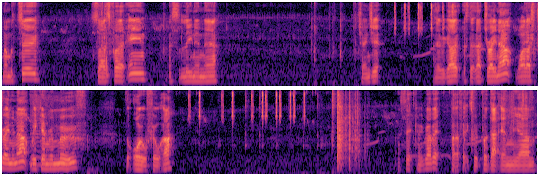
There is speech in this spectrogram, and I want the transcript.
Number two. So that's 13. Let's lean in there. Change it. There we go. Let's let that drain out. While that's draining out, we can remove the oil filter. That's it. Can we grab it? Perfect. So we put that in the um,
